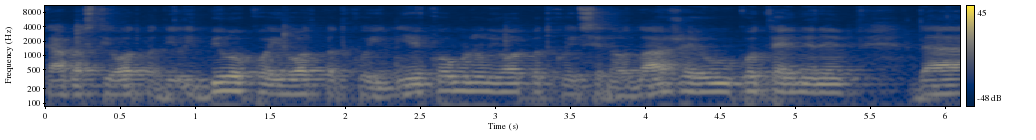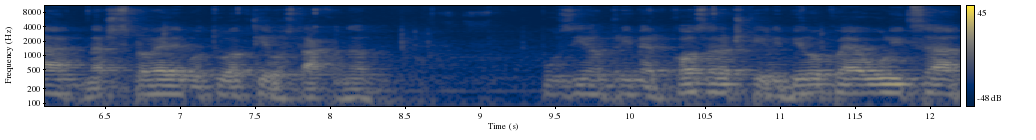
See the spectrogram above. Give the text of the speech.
kabasti otpad ili bilo koji otpad koji nije komunalni otpad, koji se ne odlaže u kontejnere, da znači, sprovedemo tu aktivnost tako na uzimam primer Kozaračka ili bilo koja ulica,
